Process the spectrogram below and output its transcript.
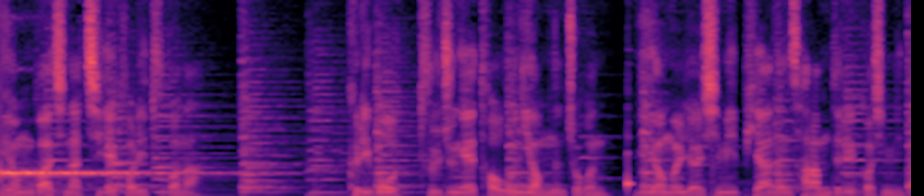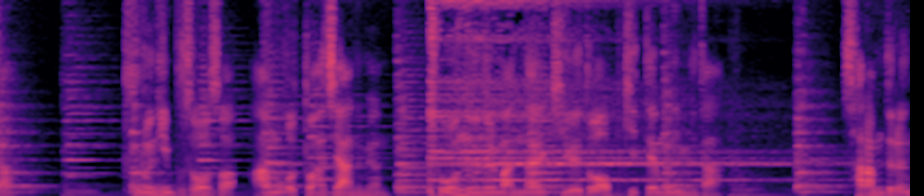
위험과 지나치게 거리 두거나 그리고 둘 중에 더 운이 없는 쪽은 위험을 열심히 피하는 사람들일 것입니다. 불운이 무서워서 아무것도 하지 않으면 좋은 운을 만날 기회도 없기 때문입니다. 사람들은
